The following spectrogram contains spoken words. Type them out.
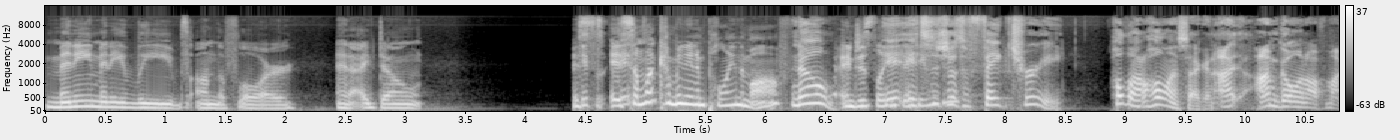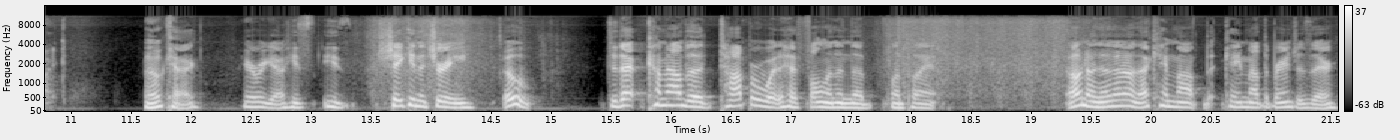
many many leaves on the floor, and I don't. Is, It's- is it- someone coming in and pulling them off? No, and just like it- it's just a fake tree. Hold on, hold on a second. I I'm going off mic. okay. Here we go. He's he's shaking the tree. Oh, did that come out of the top or what had fallen in the plant? Oh no no no no! That came out that came out the branches there.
